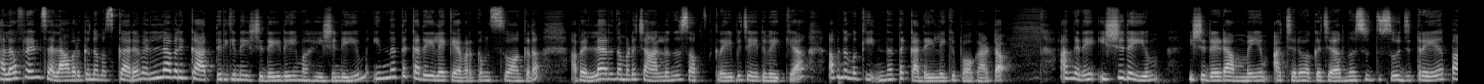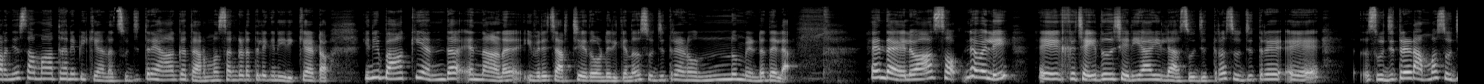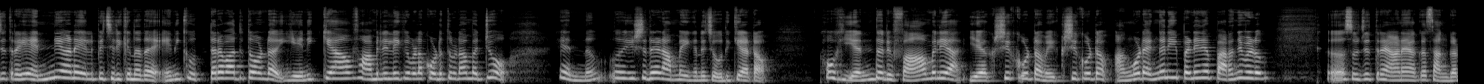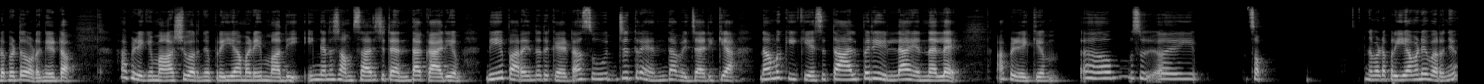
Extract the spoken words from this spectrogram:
Hello friends എല്ലാവർക്കും നമസ്കാരം. എല്ലാവരും കാത്തിരിക്കുന്ന ഇഷിതയുടെയും മഹേഷിന്റെയും ഇന്നത്തെ കഥയിലേക്ക് ഏവർക്കും സ്വാഗതം. അപ്പോൾ എല്ലാവരും നമ്മുടെ ചാനലൊന്ന് സബ്സ്ക്രൈബ് ചെയ്ത് വയ്ക്കുക. അപ്പോൾ നമുക്ക് ഇന്നത്തെ കഥയിലേക്ക് പോകാം കേട്ടോ. അങ്ങനെ ഇഷിതയും ഇഷിതയുടെ അമ്മയും അച്ഛനും ഒക്കെ ചേർന്ന് സുചിത്രയെ പറഞ്ഞ് സമാധാനിപ്പിക്കുകയാണ്. സുചിത്ര ആകെ ധർമ്മസങ്കടത്തിൽ ഇങ്ങനെ ഇരിക്കുക കേട്ടോ. ഇനി ബാക്കി എന്താ എന്നാണ് ഇവർ ചർച്ച ചെയ്തുകൊണ്ടിരിക്കുന്നത്. സുചിത്രയാണ് ഒന്നും മിണ്ടുന്നില്ല. എന്തായാലും ആ സ്വപ്നവലി ചെയ്തത് ശരിയായില്ല. സുചിത്ര സുചിത്രയെ സുചിത്രയുടെ അമ്മ സുചിത്രയെ എന്നെയാണ് ഏൽപ്പിച്ചിരിക്കുന്നത്. എനിക്ക് ഉത്തരവാദിത്വമുണ്ട്. എനിക്ക് ആ ഫാമിലിയിലേക്ക് ഇവിടെ കൊടുത്തുവിടാൻ പറ്റുമോ? എന്നും ഈശ്വരയുടെ അമ്മ ഇങ്ങനെ ചോദിക്കുക കേട്ടോ. ഓ എന്തൊരു ഫാമിലിയാ. യക്ഷിക്കൂട്ടം യക്ഷിക്കൂട്ടം. അങ്ങോട്ട് എങ്ങനെ ഈ പെണ്ണിനെ പറഞ്ഞു വിടും? സുചിത്രയാണെ ഒക്കെ സങ്കടപ്പെട്ട് തുടങ്ങി കേട്ടോ. അപ്പോഴേക്കും മാഷു പറഞ്ഞു പ്രിയാമണി മതി. ഇങ്ങനെ സംസാരിച്ചിട്ട് എന്താ കാര്യം? നീ പറയുന്നത് കേട്ടാ സുചിത്ര എന്താ വിചാരിക്കുക? നമുക്ക് ഈ കേസ് താല്പര്യമില്ല എന്നല്ലേ? അപ്പോഴേക്കും ഈ നമ്മുടെ പ്രിയാമണി പറഞ്ഞു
